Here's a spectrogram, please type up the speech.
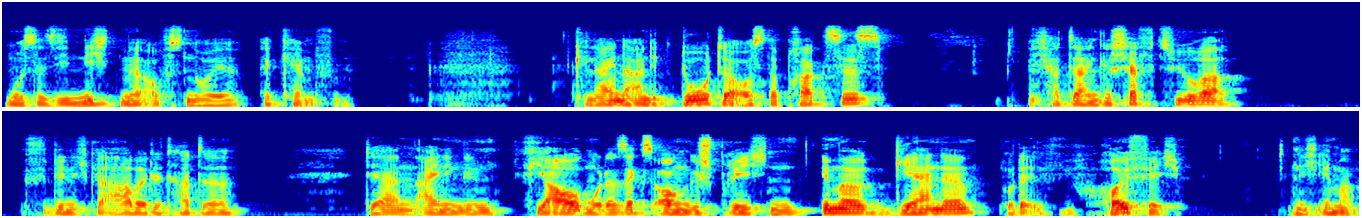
muss er sie nicht mehr aufs Neue erkämpfen. Kleine Anekdote aus der Praxis. Ich hatte einen Geschäftsführer, für den ich gearbeitet hatte, der in einigen Vier-Augen- oder Sechs-Augen-Gesprächen immer gerne oder häufig, nicht immer,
